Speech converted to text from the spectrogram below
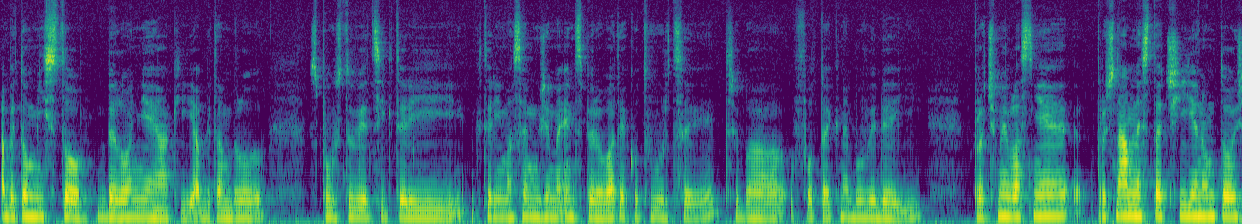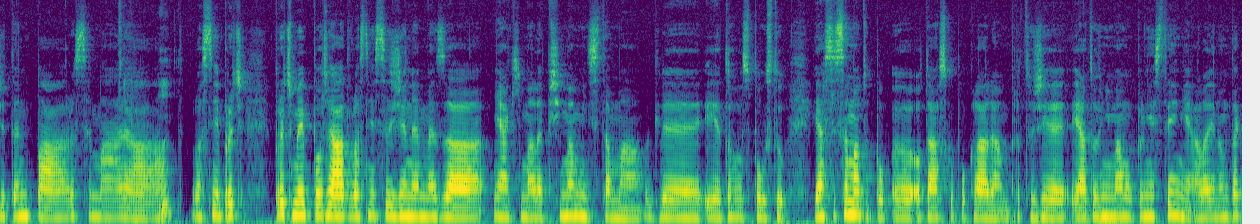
aby to místo bylo nějaký, aby tam bylo spoustu věcí, který, kterýma se můžeme inspirovat jako tvůrci, třeba fotek nebo videí. Proč mi vlastně, proč nám nestačí jenom to, že ten pár se má rád? Vlastně proč, proč my pořád vlastně se ženeme za nějakýma lepšíma místama, kde je toho spoustu? Já si sama tu po, eh, otázku pokládám, protože já to vnímám úplně stejně, ale jenom tak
